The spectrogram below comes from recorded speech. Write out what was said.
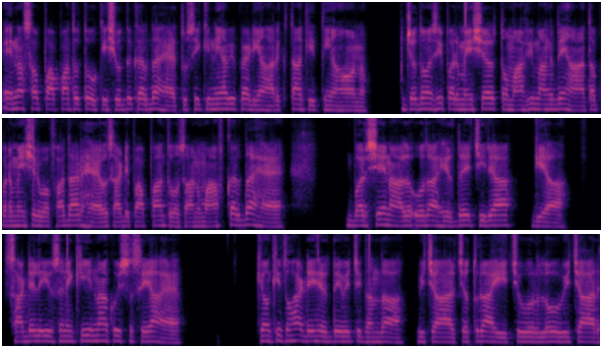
ਇਹਨਾਂ ਸਭ ਪਾਪਾਂ ਤੋਂ ਧੋ ਕੇ ਸ਼ੁੱਧ ਕਰਦਾ ਹੈ। ਤੁਸੀਂ ਕਿੰਨੀਆਂ ਵੀ ਭੈੜੀਆਂ ਹਰਕਤਾਂ ਕੀਤੀਆਂ ਹੋਣ। ਜਦੋਂ ਅਸੀਂ ਪਰਮੇਸ਼ਰ ਤੋਂ ਮਾਫੀ ਮੰਗਦੇ ਹਾਂ, ਤਾਂ ਪਰਮੇਸ਼ਰ ਵਫਾਦਾਰ ਹੈ। ਉਹ ਸਾਡੇ ਪਾਪਾਂ ਤੋਂ ਸਾਨੂੰ ਮਾਫ ਕਰਦਾ ਹੈ। ਵਰਸ਼ੇ ਨਾਲ ਉਹਦਾ ਹਿਰਦੇ ਚੀਰਿਆ ਗਿਆ। ਸਾਡੇ ਲਈ ਉਸਨੇ ਕੀ ਨਾ ਕੁਝ ਸਿਆ ਹੈ। ਕਿਉਂਕਿ ਤੁਹਾਡੇ ਹਿਰਦੇ ਵਿੱਚ ਗੰਦਾ ਵਿਚਾਰ, ਚਤੁਰਾਈ, ਚੋਰ ਲੋ ਵਿਚਾਰ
